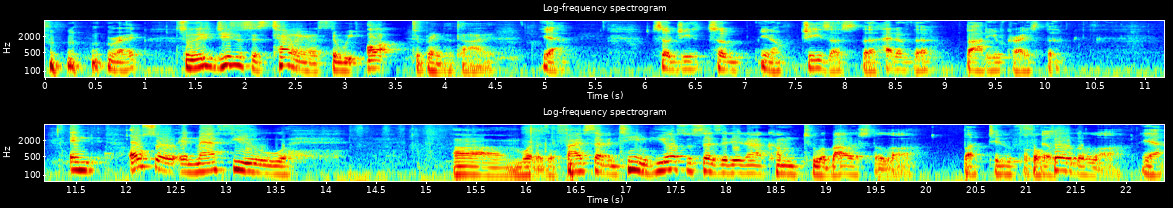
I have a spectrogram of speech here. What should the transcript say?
right. So Jesus is telling us that we ought to bring the tithe. Yeah. So, Je- so you know, Jesus, the head of the body of Christ, the And also in Matthew, um, what is it, 517, he also says that he did not come to abolish the law, but to fulfill. fulfill the law. Yeah.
